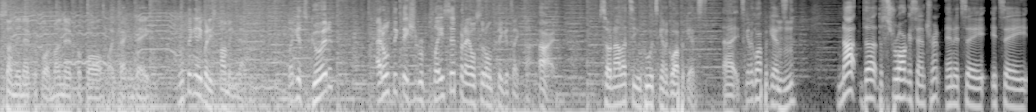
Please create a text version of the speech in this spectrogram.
Sunday Night Football, Monday Night Football, like back in the day. I don't think anybody's humming that. Like it's good. I don't think they should replace it, but I also don't think it's iconic. All right. So now let's see who it's going to go up against. Uh, it's going to go up against Mhm. not the the strongest entrant, and it's a it's a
